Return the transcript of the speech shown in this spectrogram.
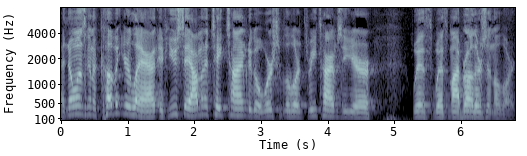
and no one's going to covet your land if you say, I'm going to take time to go worship the Lord three times a year with, with my brothers in the Lord.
